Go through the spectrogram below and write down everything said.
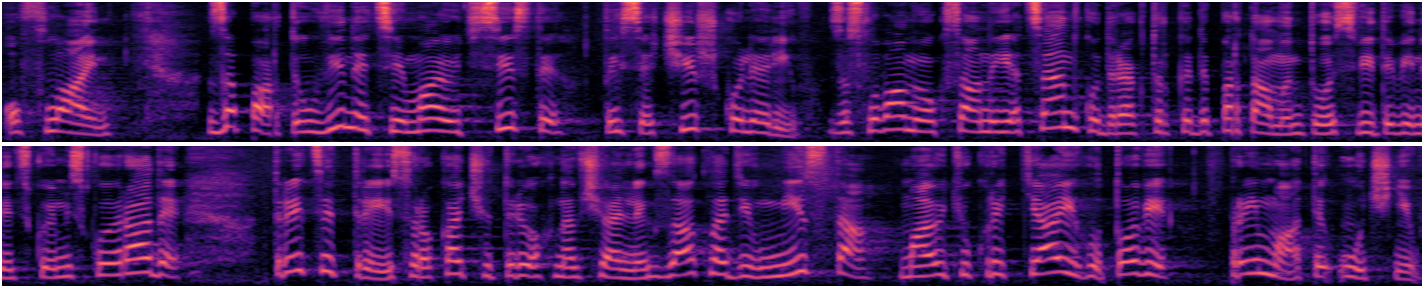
офлайн. За парти у Вінниці мають сісти тисячі школярів. За словами Оксани Яценко, директорки департаменту освіти Вінницької міської ради, 33 із 44 навчальних закладів міста мають укриття і готові приймати учнів.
